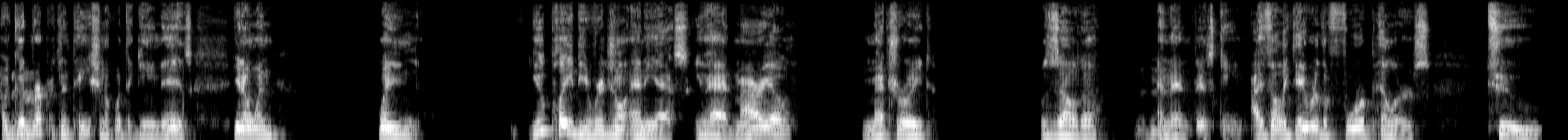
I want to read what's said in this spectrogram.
a good Mhm. representation of what the game is. You know, when when you played the original NES, you had Mario, Metroid, Zelda, Mhm. and then this game. I felt like they were the four pillars to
